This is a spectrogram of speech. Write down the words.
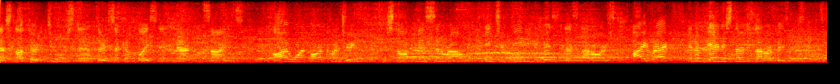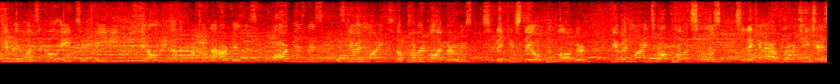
that's not 32 and 32nd place in math and science. I want our country to stop messing around, intervening in business that's not ours. Iraq and Afghanistan is not our business. Giving what's it called aid to Haiti and all these other countries is not our business. Our business is giving money to the public libraries so they can stay open longer, giving money to our public schools so they can have more teachers,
